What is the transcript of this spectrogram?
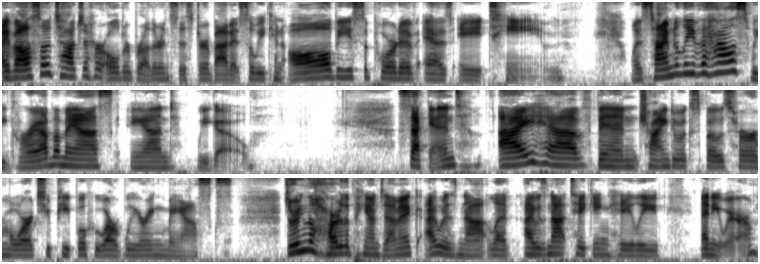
I've also talked to her older brother and sister about it so we can all be supportive as a team. When it's time to leave the house, we grab a mask and we go. Second, I have been trying to expose her more to people who are wearing masks. During the heart of the pandemic, I was not let I was not taking Haley anywhere.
